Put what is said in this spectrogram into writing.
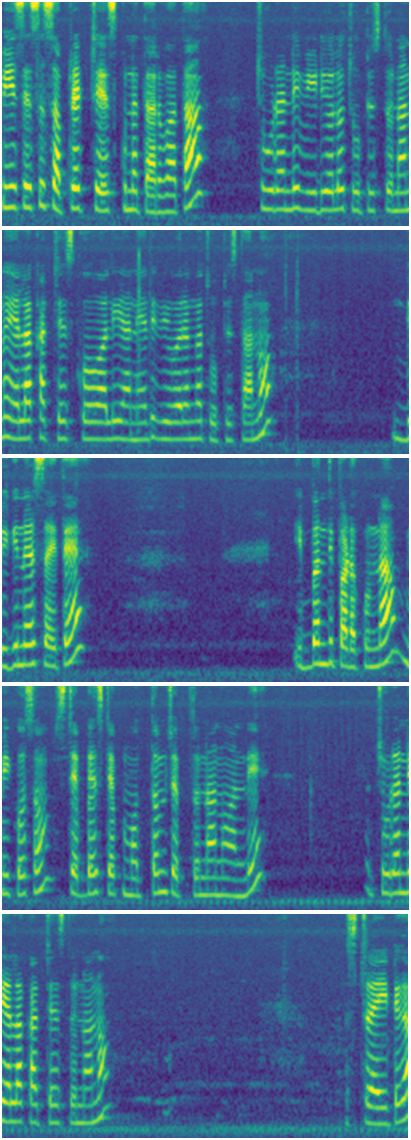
పీసెస్ సపరేట్ చేసుకున్న తర్వాత చూడండి వీడియోలో చూపిస్తున్నాను ఎలా కట్ చేసుకోవాలి అనేది వివరంగా చూపిస్తాను. బిగినర్స్ అయితే ఇబ్బంది పడకుండా మీకోసం స్టెప్ బై స్టెప్ మొత్తం చెప్తున్నాను అండి. చూడండి ఎలా కట్ చేస్తున్నానో. స్ట్రైట్గా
